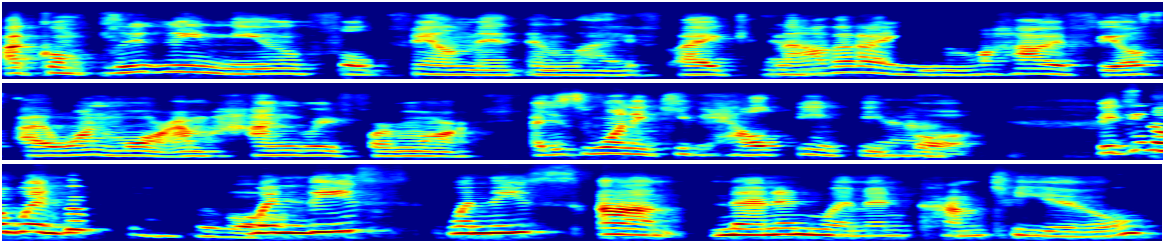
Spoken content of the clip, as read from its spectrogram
a completely new fulfillment in life. Like yeah. now that I know how it feels, I want more. I'm hungry for more. I just want to keep helping people. Yeah. Because so when when these when these um, men and women come to you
